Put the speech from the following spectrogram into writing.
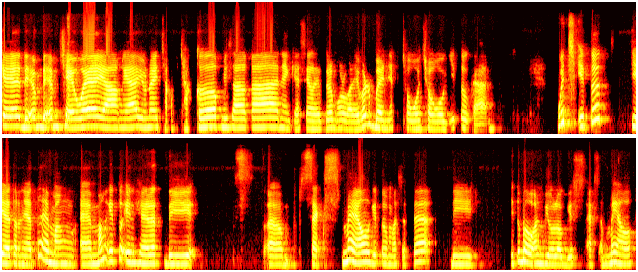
kayak DM DM cewek yang ya you know yang cakep-cakep misalkan yang kayak selebgram or whatever banyak cowok-cowok gitu kan. Which itu ya ternyata emang emang itu inherit di um, sex male gitu maksudnya di itu bawaan biologis as a male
